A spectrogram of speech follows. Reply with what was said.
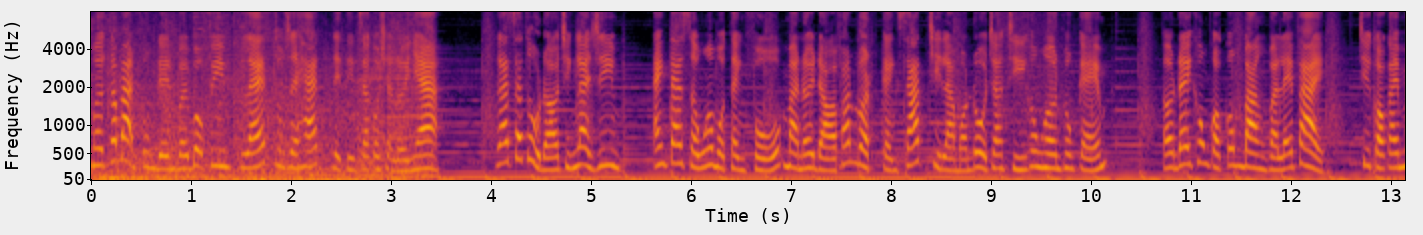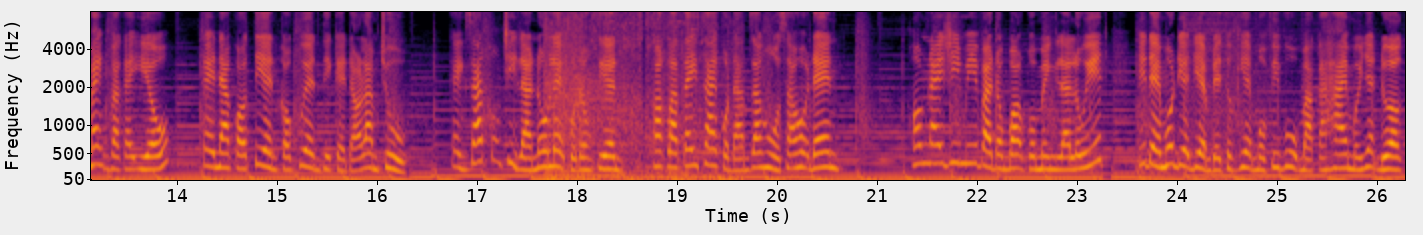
Mời các bạn cùng đến với bộ phim Blade to the Head để tìm ra câu trả lời nha. Gã sát thủ đó chính là Jim. Anh ta sống ở một thành phố mà nơi đó pháp luật cảnh sát chỉ là món đồ trang trí không hơn không kém. Ở đây không có công bằng và lẽ phải, chỉ có cái mạnh và cái yếu. Kẻ nào có tiền, có quyền thì kẻ đó làm chủ. Cảnh sát cũng chỉ là nô lệ của đồng tiền hoặc là tay sai của đám giang hồ xã hội đen. Hôm nay Jimmy và đồng bọn của mình là Louis đi đến một địa điểm để thực hiện một phi vụ mà cả hai mới nhận được.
